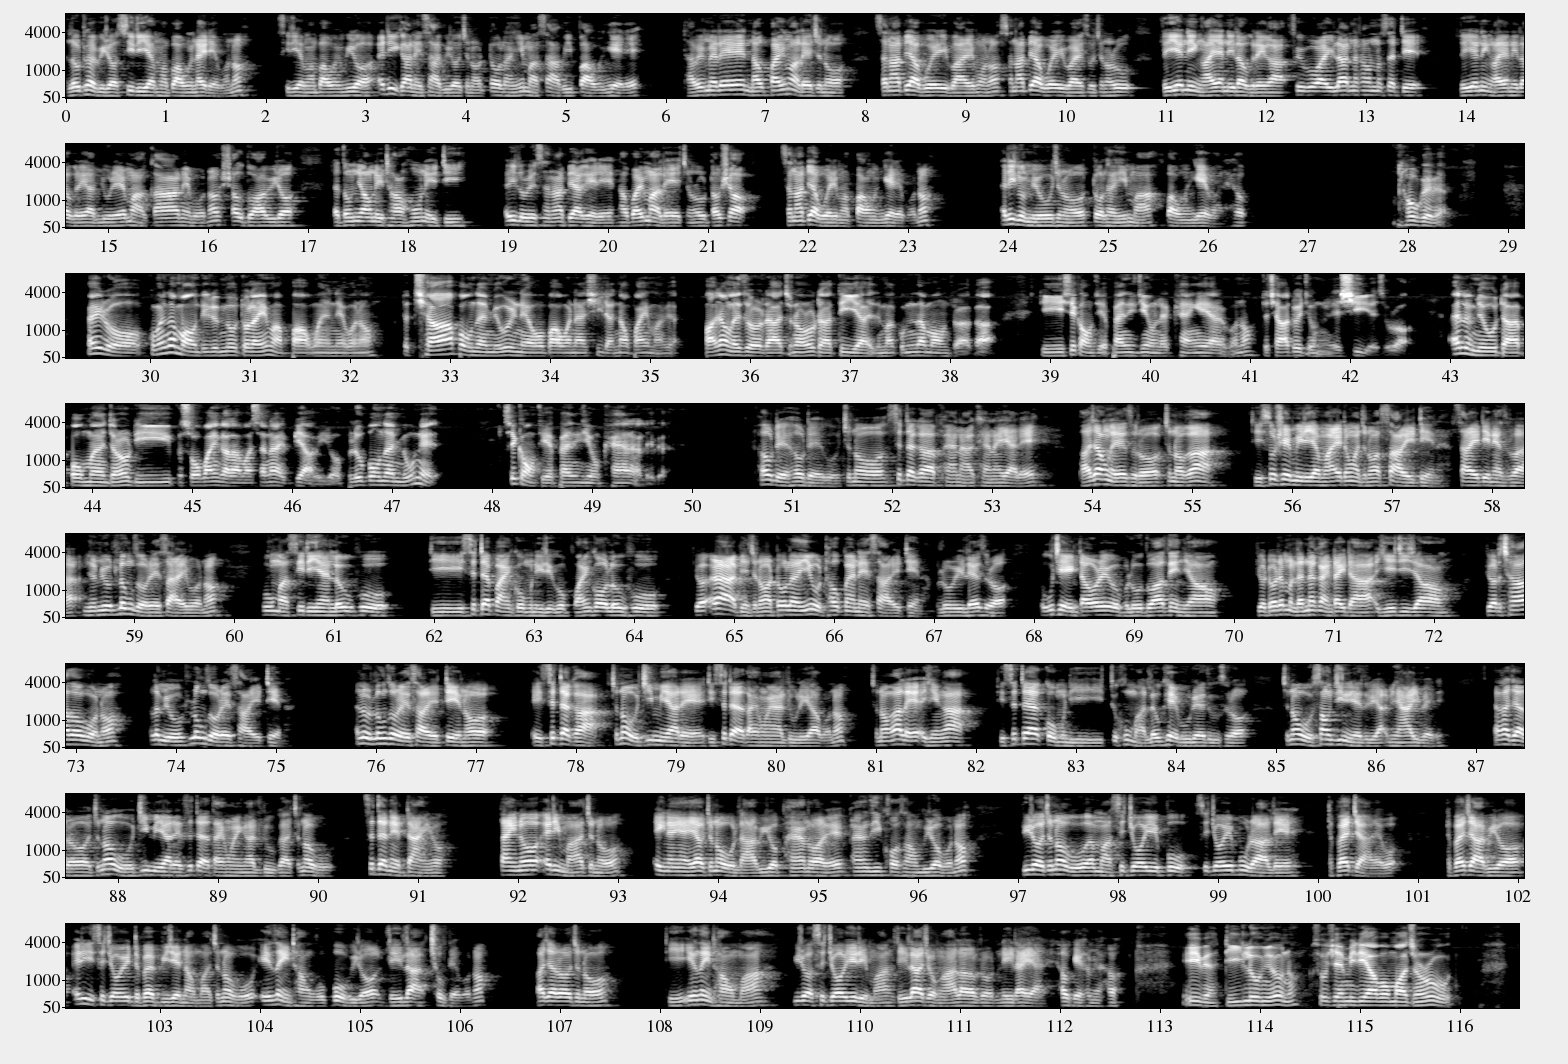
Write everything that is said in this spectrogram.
အလုပ်ထွက်ပြီးတော့ CDM မှာပါဝင်လိုက်တယ်ပေါ့နော် CDM မှာပါဝင်ပြီးတော့အဲ့ဒီကနေစပြီးတော့ကျွန်တော်တော်လန်ရင်းမှာစပြီးပါဝင်ခဲ့တယ်ဒါပေမဲ့လည်းနောက်ပိုင်းမှာလည်းကျွန်တော်ဆန္ဒပြပွဲတွေပါတယ်ပေါ့နော်ဆန္ဒပြပွဲတွေပါတယ်ဆိုကျွန်တော်တို့၄ရက်နေ့၅ရက်နေ့လောက်ကတည်းကဖေဖော်ဝါရီလ2021၄ရက်နေ့၅ရက်နေ့လောက်ကတည်းကမြို့ထဲမှာကားနဲ့ပေါ့နော်ရှောက်သွားပြီးတော့လက်သုံးချောင်းတွေထောင်ဟွန်းတွေတီးအဲ့ဒီလိုတွေဆန္ဒပြခဲ့တယ်နောက်ပိုင်းမှာလည်းကျွန်တော်တို့တောက်လျှောက်ဆန္ဒပြပွဲတွေမှာပါဝင်ခဲ့တယ်ပေါ့နော်အဲ့ဒီလိုမျိုးကျွန်တော်တော်လှန်ရေးမှာပါဝင်ခဲ့ပါတယ်ဟုတ်ဟုတ်ကဲ့ဗျ အဲ့တော့ကွန်မန့်သက်မောင်ဒီလိုမျိုးတော်လှန်ရေးမှာပါဝင်နေပေါ့နော်တခြားပုံစံမျိုးတွေနဲ့ရောပါဝင်တာရှိလားနောက်ပိုင်းမှာဗျဘာကြောင့်လဲဆိုတော့ဒါကျွန်တော်တို့ဒါသိရတယ်ဒီမှာကွန်မန့်သက်မောင်ဆိုတာကဒီစစ်ကောင်စီအဖမ်းဆီးခြင်းကိုလည်းခံခဲ့ရတယ်ပေါ့နော်တခြားအတွေ့အကြုံတွေလည်းရှိတယ်ဆိုတော့အဲ့လိုမျိုးဒါပုံမှန်ကျွန်တော်တို့ဒီပစောပိုင်းကာလမှာဆန္ဒပြပြီးတော့ဘယ်လိုပုံစံမျိုးနဲ့စစ်ကောင်စီရဲ့ဖမ်းဆီးခြင်းကိုခံရတာလဲဗျဟုတ်တယ်ဟုတ်တယ်ကိုကျွန်တော်စစ်တပ်ကဖမ်းတာခံလိုက်ရတယ်ဘာကြောင့်လဲဆိုတော့ကျွန်တော်က ဒီ social media မှာအဲ့တုန်းကကျွန်တော်စာရေးတင်တယ်စာရေးတင်တယ်ဆိုတာမျိုးမျိုးလှုံ့ဆော်တဲ့စာရေးပေါ့နော်ဥပမာ CDN လုပ်ဖို့ဒီစစ်တပ်ပိုင်ကုမ္ပဏီတွေကို boycott လုပ်ဖို့ပြီးတော့အဲ့ဒါအပြင်ကျွန်တော်တော်လန်ရေးကိုထောက်ပံ့တဲ့စာတွေတင်တာဘယ်လိုတွေလဲဆိုတော့အခုချိန်တောက်ရဲကိုဘယ်လိုသွားတင်ကြအောင်ပြီးတော့တော့ထဲမှာလက်နက်ကင်တိုက်တာအရေးကြီးကြအောင်ပြီးတော့တခြားသောပေါ့နော်အဲ့လိုမျိုးလှုံ့ဆော်တဲ့စာတွေတင်တာအဲ့လိုလှုံ့ဆော်တဲ့စာတွေတင်တော့အေးစစ်တပ်ကကျွန်တော်ကိုကြည့်မရတဲ့ဒီစစ်တပ်အတိုင်းဝိုင်းကလူတွေကပေါ့နော်ကျွန်တော်ကလည်းအရင်ကဒီစစ်တပ်ကုမ္ပဏီတခုမှလုပ်ခဲ့ဘူးတဲ့သူဆိုတော့ ကျွန်တော်ကိုစောင့်ကြည့်နေတဲ့သူတွေကအများကြီးပဲလေအဲ့ခါကျတော့ကျွန်တော်ကိုကြည့်မရတဲ့စစ်တပ်အတိုင်းဝိုင်းကလူကကျွန်တော်ကိုစစ်တပ်နဲ့တိုင်ရောတိုင်တော့အဲ့ဒီမှာကျွန်တော်အိမ်နိုင်ငံရောက်ကျွန်တော်ကိုလာပြီးတော့ဖမ်းသွားတယ်ဖမ်းဆီးခေါ်ဆောင်ပြီးတော့ဗောနော်ပြီးတော့ကျွန်တော်ကိုအမှစစ်ကြောရေးပို့စစ်ကြောရေးပို့တာလည်းတပတ်ကြာတယ်ဗောတပတ်ကြာပြီးတော့အဲ့ဒီစစ်ကြောရေးတပတ်ပြီးတဲ့နောက်မှာကျွန်တော်ကိုအင်းစိန်ထောင်ကိုပို့ပြီးတော့လေးလချုပ်တယ်ဗောနော်အားကြတော့ကျွန်တော်ဒီအင်းစိန်ထောင်မှာပြီးတော့စစ်ကြောရေးတွေမှာ၄လကျော်၅လတော့နေလိုက်ရတယ်ဟုတ်ကဲ့ခင်ဗျဟုတ် အေးဗျဒီလိုမျိုးနော် social media ပေါ်မှာကျွန်တော်တို့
